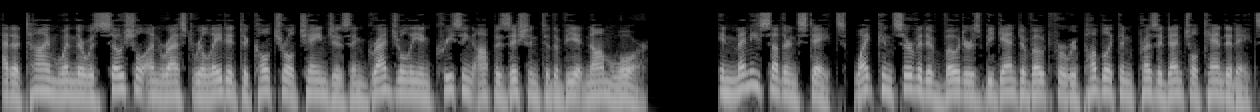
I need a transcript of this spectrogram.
at a time when there was social unrest related to cultural changes and gradually increasing opposition to the Vietnam War. In many southern states, white conservative voters began to vote for Republican presidential candidates,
